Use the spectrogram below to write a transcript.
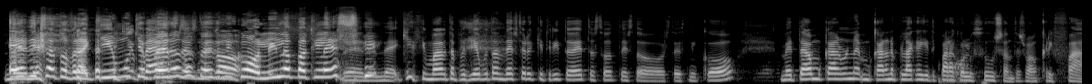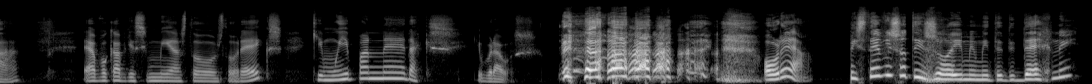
Ναι, ναι. Έδειξα το βρακί μου Και και πέρασα πέρασα στο στο εθνικό. Λίλα Μπακλέση. ναι, ναι, ναι. Και θυμάμαι τα παιδιά που ήταν δεύτερο και τρίτο έτος τότε στο, στο εθνικό. Μετά μου, κάνουνε, μου κάνανε πλάκα γιατί παρακολουθούσαν τέλος πάντων, κρυφά ε, από κάποια σημεία στο, στο Ρεξ και μου είπαν εντάξει και μπράβο σου. Ωραία. Πιστεύεις ότι η ζωή μιμείται την τέχνη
